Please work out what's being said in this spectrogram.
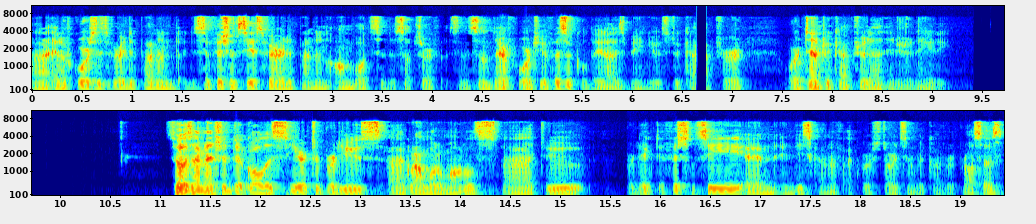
uh, and of course it's very dependent, its efficiency is very dependent on what's in the subsurface, and so therefore geophysical data is being used to capture or attempt to capture that heterogeneity. So as I mentioned, the goal is here to produce uh, groundwater models uh, to predict efficiency and in this kind of aquifer storage and recovery process.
